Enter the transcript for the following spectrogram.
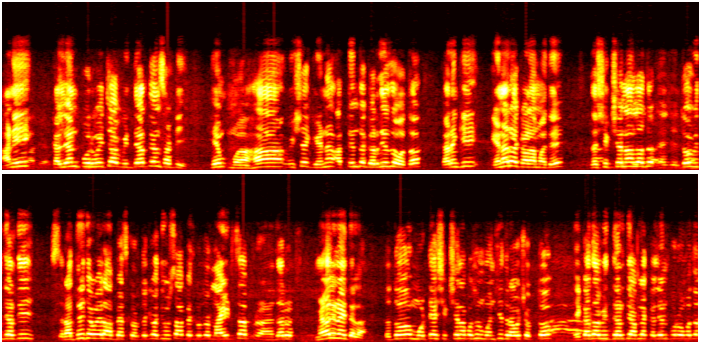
आणि कल्याण पूर्वेच्या विद्यार्थ्यांसाठी हे म- हा विषय घेणं अत्यंत गरजेचं होतं. कारण की येणाऱ्या काळामध्ये जर शिक्षणाला जर जो विद्यार्थी रात्रीच्या वेळेला अभ्यास करतो किंवा दिवसा अभ्यास करतो लाईटचा जर मिळाली नाही त्याला तर तो मोठ्या शिक्षणापासून वंचित राहू शकतो. एखादा विद्यार्थी आपल्या कल्याणपूर्वमधून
